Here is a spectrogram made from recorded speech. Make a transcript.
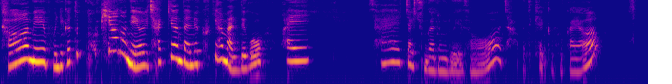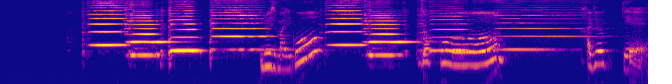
다음에 보니까 또 피아노네요. 작게 한 다음에 크게 하면 안 되고, 화에 살짝 중간 정도에서, 자, 어떻게 할까 볼까요? 이러지 말고, 조금, 가볍게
